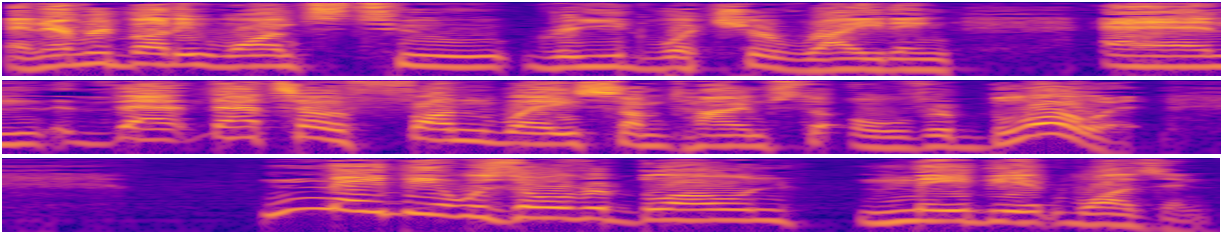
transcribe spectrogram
and everybody wants to read what you're writing, and that that's a fun way sometimes to overblow it. Maybe it was overblown, maybe it wasn't.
